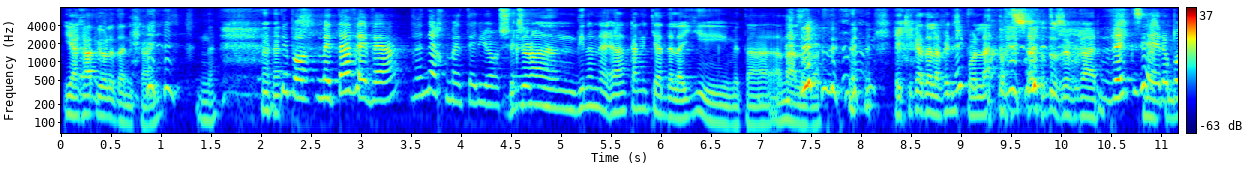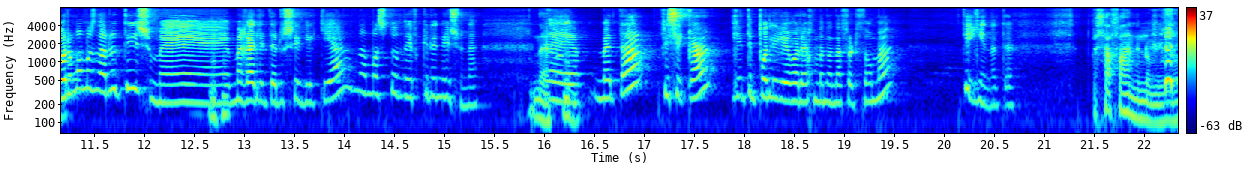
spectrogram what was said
Η αγάπη όλα τα νικάει. ναι. λοιπόν, μετά βέβαια δεν έχουμε τελειώσει. Δεν ξέρω αν, δίνανε, αν κάνει και ανταλλαγή μετά, ανάλογα. Εκεί καταλαβαίνεις πολλά πάντως από το ζευγάρι. Δεν ξέρω. Μπορούμε όμως να ρωτήσουμε μεγαλύτερους σε ηλικία να μας το διευκρινίσουν. Ναι. Ε, μετά, φυσικά, γιατί πολύ ωραία έχουμε να αναφερθούμε, τι γίνεται; Θα φάνε νομίζω.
